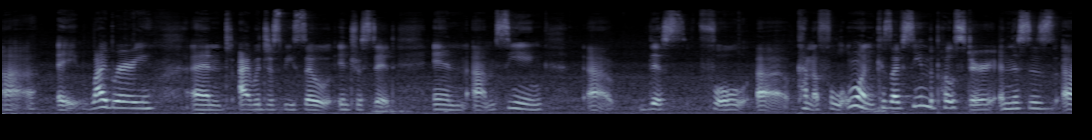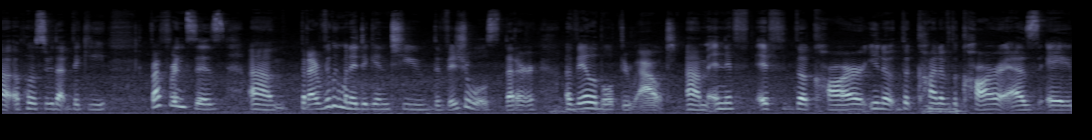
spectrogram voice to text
uh, a library. And I would just be so interested in um, seeing uh, this full uh, kind of full on because I've seen the poster and this is uh, a poster that Vicky references, um, but I really want to dig into the visuals that are available throughout. Um, and if if the car, you know, the kind of the car as a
